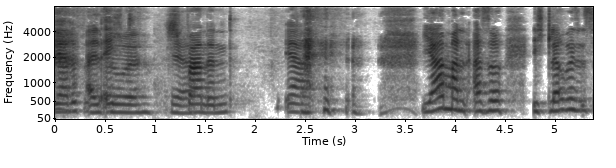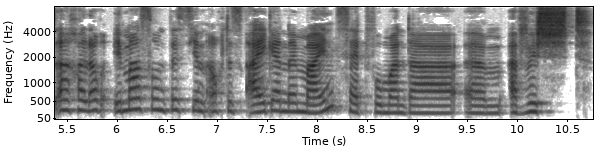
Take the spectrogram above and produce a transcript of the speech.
ja, das ist also, echt ja. spannend. Ja. ja, man, also ich glaube, es ist auch halt auch immer so ein bisschen auch das eigene Mindset, wo man da ähm, erwischt,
